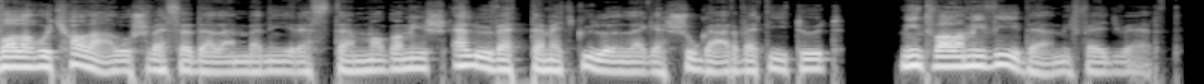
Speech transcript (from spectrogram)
Valahogy halálos veszedelemben éreztem magam, és elővettem egy különleges sugárvetítőt, mint valami védelmi fegyvert.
